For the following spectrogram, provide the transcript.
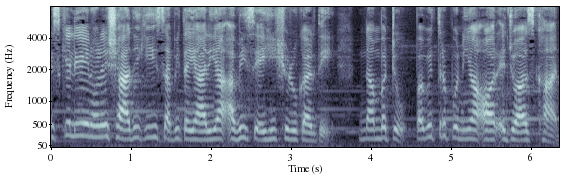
इसके लिए इन्होंने शादी की सभी तैयारियाँ अभी से ही शुरू कर दी। नंबर टू पवित्र पुनिया और एजाज खान।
